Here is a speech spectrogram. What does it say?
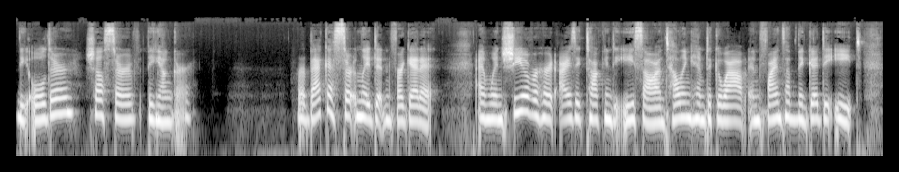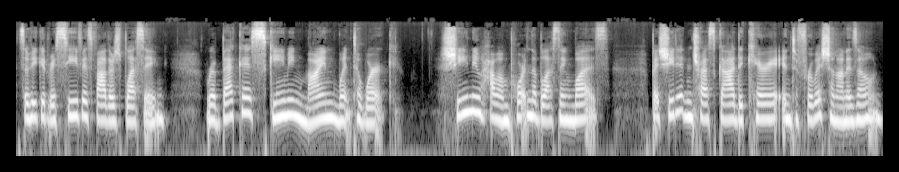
the older shall serve the younger. Rebecca certainly didn't forget it. And when she overheard Isaac talking to Esau and telling him to go out and find something good to eat so he could receive his father's blessing, Rebecca's scheming mind went to work. She knew how important the blessing was, but she didn't trust God to carry it into fruition on his own.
